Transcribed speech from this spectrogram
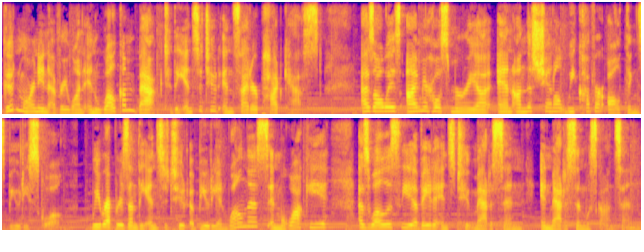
Good morning, everyone, and welcome back to the Institute Insider podcast. As always, I'm your host, Maria, and on this channel, we cover all things beauty school. We represent the Institute of Beauty and Wellness in Milwaukee, as well as the Aveda Institute Madison in Madison, Wisconsin.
